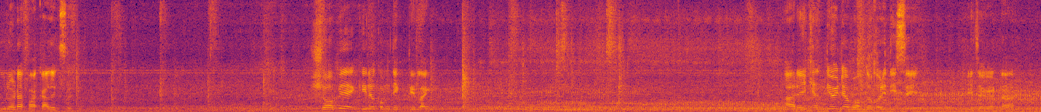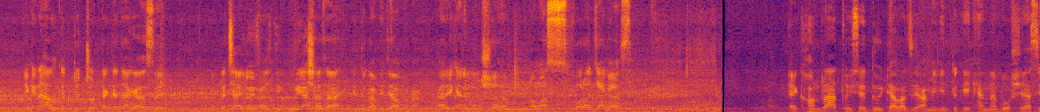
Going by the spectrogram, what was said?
পুরাটা ফাঁকা দেখছে সবে একই রকম দেখতে লাগে। আর এইখান দিয়ে ওইটা বন্ধ করে দিছে, এই জায়গাটা। এখানে হালকা একটু ছোট্ট একটা জায়গা আছে। একটা চাইলে ওই পাশ দিয়ে ঘুরে আসা যায়, কিন্তু আমি যাব না। আর এখানে নমাজ পড়ার জায়গা আছে। এখন রাত হয়েছে দুইটা বাজে। আমি কিন্তু এখানে বসে আছি,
